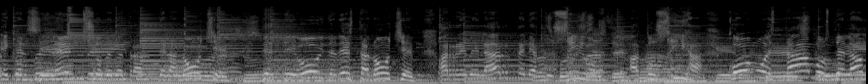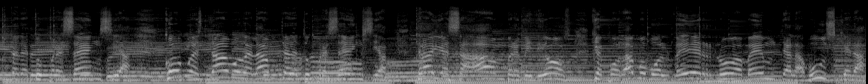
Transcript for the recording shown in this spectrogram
en el silencio de, nuestra, de la noche, desde hoy, desde esta noche, a revelártele a tus hijos, a tus hijas, cómo estamos delante de tu presencia, cómo estamos delante de tu presencia. Trae esa hambre, mi Dios, que podamos volver nuevamente a la búsqueda,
